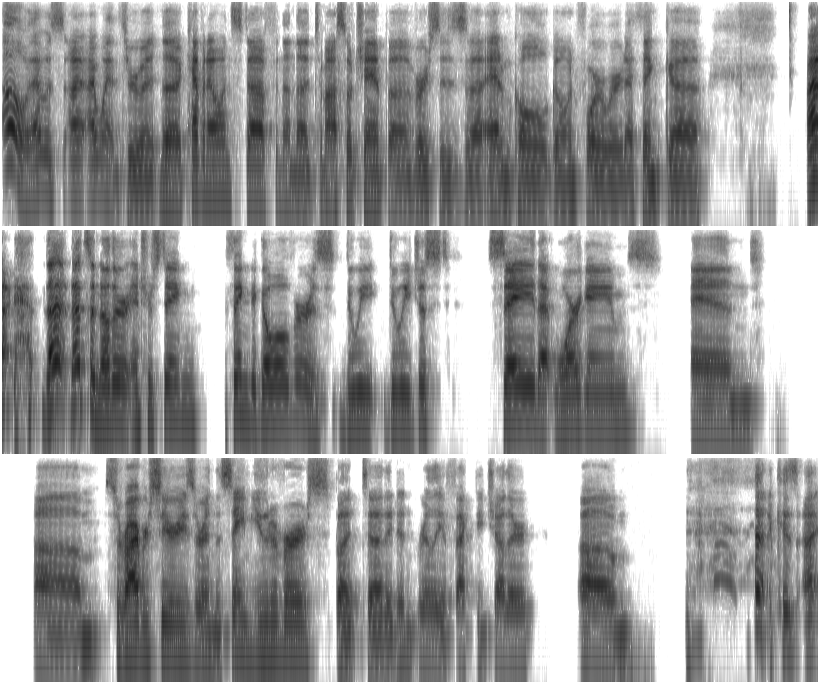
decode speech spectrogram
Oh, that was I, I went through it. The Kevin Owens stuff, and then the Tommaso Ciampa versus uh, Adam Cole going forward. I think uh, I, that that's another interesting thing to go over. Is do we do we just say that War Games and um, Survivor Series are in the same universe, but uh, they didn't really affect each other? Um, because I,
